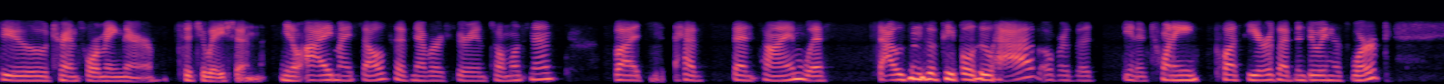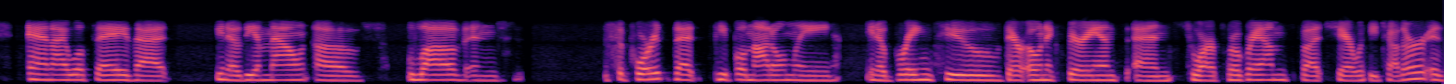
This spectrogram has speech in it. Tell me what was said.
to transforming their situation. You know, I myself have never experienced homelessness, but have spent time with thousands of people who have over the you know 20 plus years I've been doing this work and I will say that you know the amount of love and support that people not only you know bring to their own experience and to our programs but share with each other is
